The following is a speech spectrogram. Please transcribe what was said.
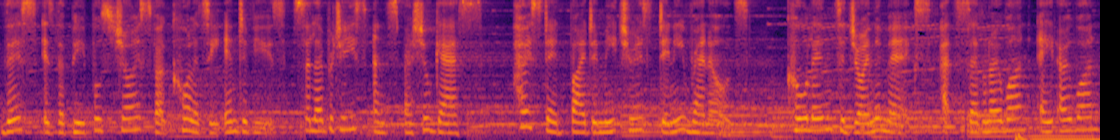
This is the people's choice for quality interviews, celebrities, and special guests. Hosted by Demetrius Dinny Reynolds. Call in to join the mix at 701 801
